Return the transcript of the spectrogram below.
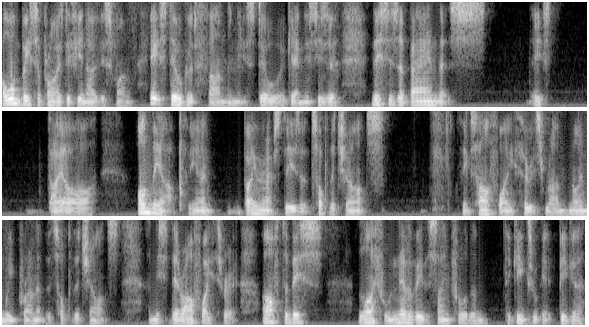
I wouldn't be surprised if you know this one. It's still good fun, and it's still again. This is a this is a band that's it's they are on the up. You know, Bohemian Rhapsody is at the top of the charts. Think it's halfway through its run, nine week run at the top of the charts, and this they're halfway through it. After this, life will never be the same for them. The gigs will get bigger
